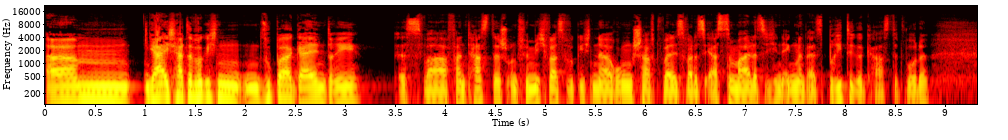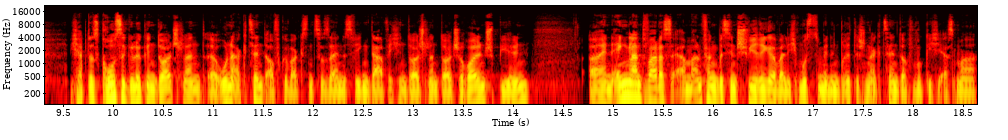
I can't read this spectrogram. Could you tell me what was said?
Ähm, ja, ich hatte wirklich einen, einen super geilen Dreh. Es war fantastisch und für mich war es wirklich eine Errungenschaft, weil es war das erste Mal, dass ich in England als Brite gecastet wurde. Ich habe das große Glück, in Deutschland äh, ohne Akzent aufgewachsen zu sein, deswegen darf ich in Deutschland deutsche Rollen spielen. Äh, in England war das am Anfang ein bisschen schwieriger, weil ich musste mir den britischen Akzent auch wirklich erstmal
